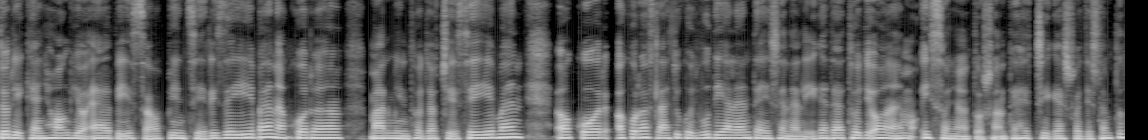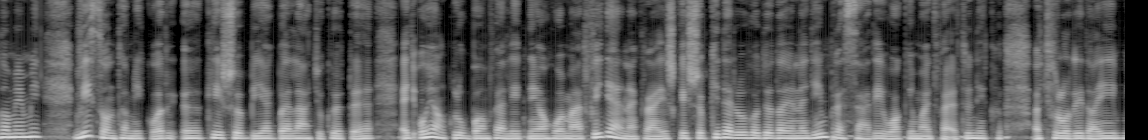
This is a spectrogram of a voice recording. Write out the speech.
törékeny hangja elvész a pincér izéjében, akkor már mint hogy a csészéjében, akkor, akkor azt látjuk, hogy Woody Allen teljesen elégedett, hogy ah, nem, iszonyatosan tehetséges vagy, és nem tudom én mi. Viszont amikor későbbiekben látjuk őt egy olyan klubban fellépni, ahol már figyelnek rá, és később kiderül, hogy oda jön egy impresszárió, aki majd feltűnik egy floridai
